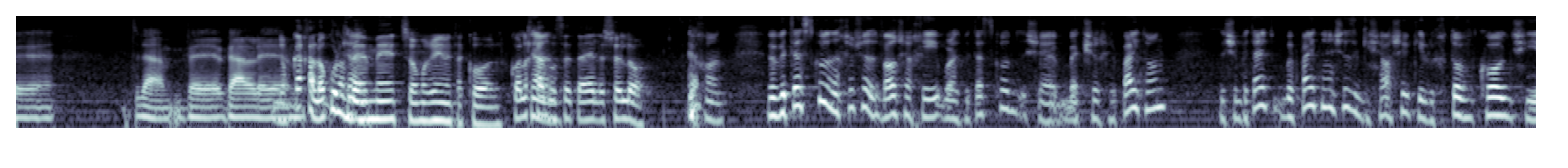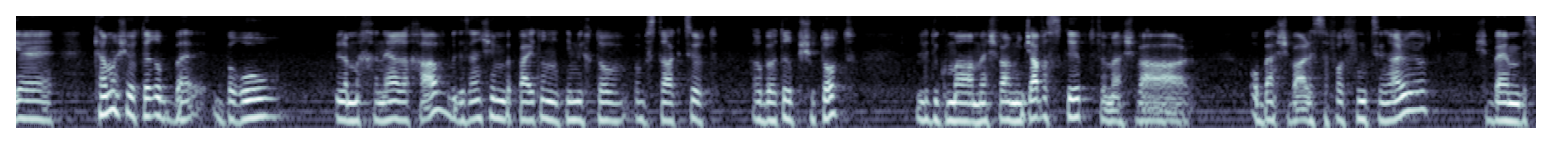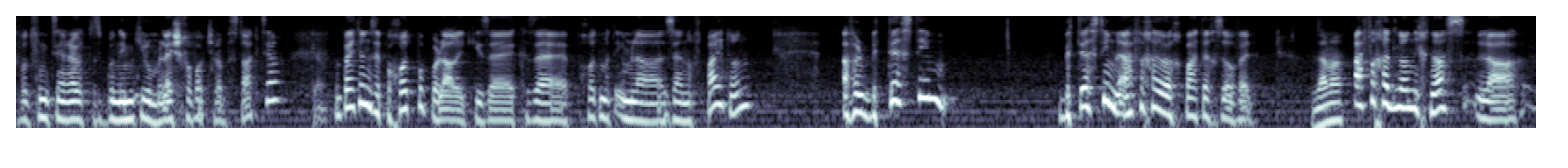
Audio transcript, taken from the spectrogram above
אתה יודע, ו... ועל... גם אה, ככה לא כולם כן. באמת שומרים את הכל, כל אחד כן. עושה את האלה שלו. כן. נכון. וב-test code אני חושב שהדבר שהכי בולט ב-test code, שבהקשר של פייתון, זה שבפייתון יש איזו גישה של כאילו לכתוב קוד שיהיה כמה שיותר ב- ברור למחנה הרחב, בגלל זה אנשים ב Python נוטים לכתוב אבסטרקציות הרבה יותר פשוטות, לדוגמה מהשוואה מ JavaScript ומהשוואה, או בהשוואה לשפות פונקציונליות, שבהם בשפות פונקציונליות אז בונים כאילו מלא שכבות של אבסטרקציה. כן. ב Python זה פחות פופולרי, כי זה כזה פחות מתאים ל Zen of Python, אבל בטסטים, בטסטים לאף אחד לא אכפת איך זה עובד. אתה יודע מה? אף אחד לא נכנס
